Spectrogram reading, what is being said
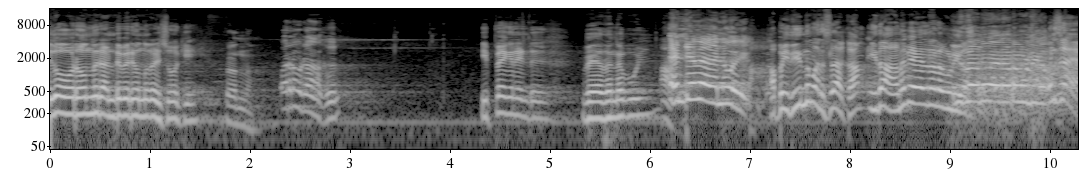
ഇത് ഓരോന്ന് രണ്ടുപേരും ഒന്ന് കഴിച്ചു നോക്കി. ഒന്ന്. ഒരെണ്ണം നോക്ക്. ഇപ്പൊ എങ്ങനെയുണ്ട്? വേദന പോയി. എന്റെ വേദന പോയി. അപ്പൊ ഇതിൽ നിന്ന് മനസ്സിലാക്കാം ഇതാണ് വേദനയുടെ ഗുളിക. ഇതാണ് വേദനയുടെ ഗുളിക. മനസ്സിലായ?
